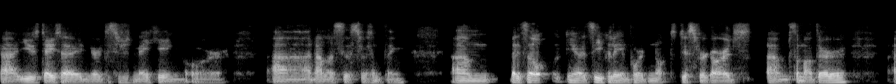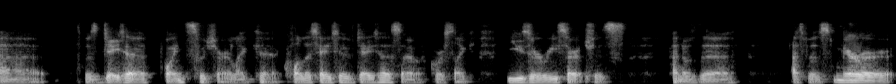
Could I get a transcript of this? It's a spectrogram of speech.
uh, use data in your decision making or uh, analysis or something. Um, but it's all, you know it's equally important not to disregard um, some other uh, suppose data points which are like uh, qualitative data. So of course like user research is kind of the I suppose mirror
